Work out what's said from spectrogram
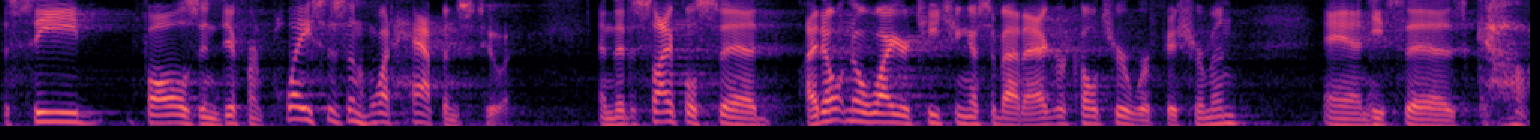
the seed falls in different places and what happens to it. And the disciples said, I don't know why you're teaching us about agriculture. We're fishermen. And he says, God,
